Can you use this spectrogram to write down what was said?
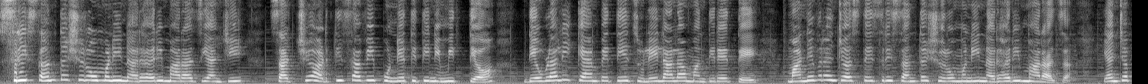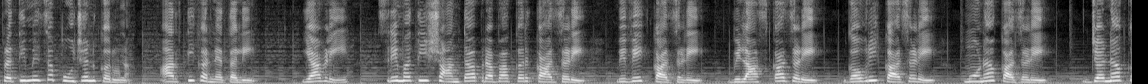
श्री संत शिरोमणी नरहरी महाराज यांची सातशे अडतीसावी पुण्यतिथी निमित्त देवळाली कॅम्प येथे जुलेलाला मंदिर येथे मान्यवरांच्या हस्ते श्री संत शिरोमणी नरहरी महाराज यांच्या प्रतिमेचं पूजन करून आरती करण्यात आली. यावेळी श्रीमती शांता प्रभाकर काजळे विवेक काजळे विलास काजळे गौरी काजळे मोना काजळे जनक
